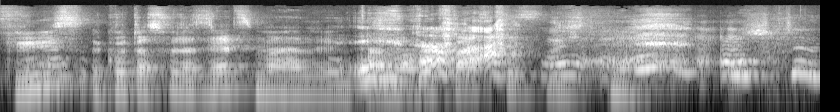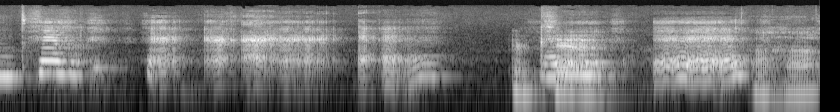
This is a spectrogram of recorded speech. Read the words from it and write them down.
Füße. Gut, dass wir das jetzt machen. In ein paar Wochen passt es nicht mehr. Das stimmt. Okay. Aha.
